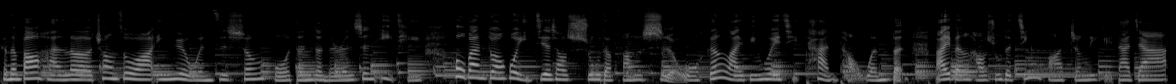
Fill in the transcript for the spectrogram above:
可能包含了。创创作啊，音乐、文字、生活等等的人生议题，后半段会以介绍书的方式，我跟来宾会一起探讨文本，把一本好书的精华整理给大家，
